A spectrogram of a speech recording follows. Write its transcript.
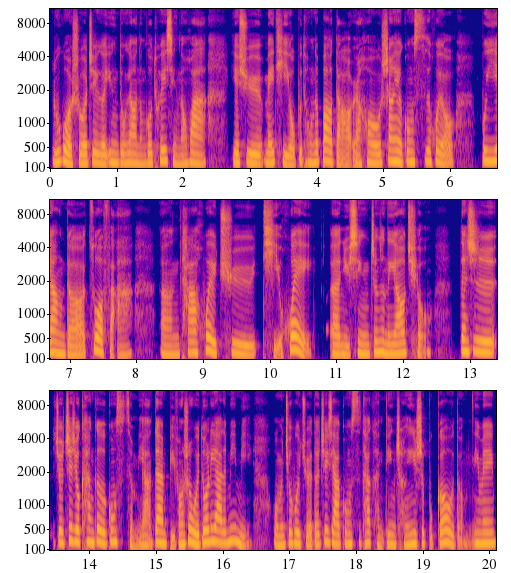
如果说这个运动要能够推行的话，也许媒体有不同的报道，然后商业公司会有不一样的做法。嗯，他会去体会呃女性真正的要求，但是就这就看各个公司怎么样。但比方说维多利亚的秘密，我们就会觉得这家公司它肯定诚意是不够的，因为。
